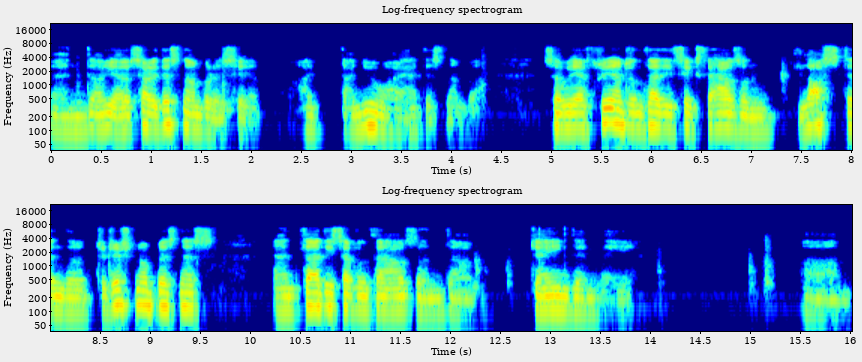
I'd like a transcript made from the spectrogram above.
And uh, yeah, sorry, this number is here. I, I knew I had this number. So we have 336,000 lost in the traditional business and 37,000 um, gained in the um,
